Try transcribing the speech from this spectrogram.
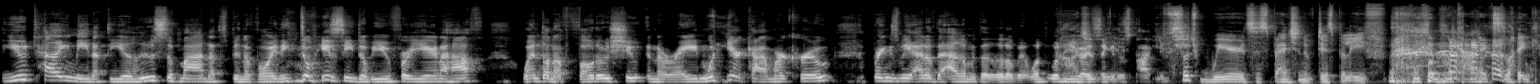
you telling me that the elusive man that's been avoiding WCW for a year and a half went on a photo shoot in the rain with your camera crew brings me out of the element a little bit. What, what do you guys you- think of this package? Such weird suspension of disbelief mechanics. Like,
